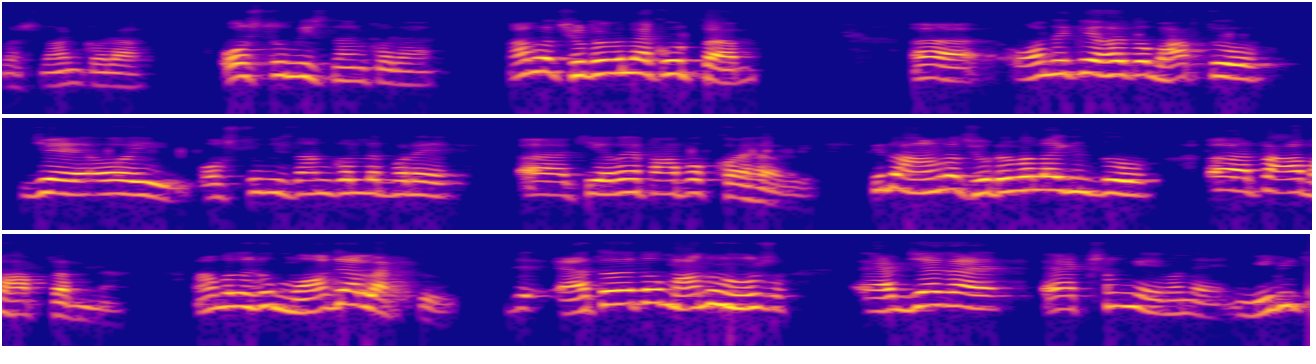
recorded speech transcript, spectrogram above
বা স্নান করা, অষ্টমী স্নান করা, আমরা ছোটবেলায় করতাম। অনেকে হয়তো ভাবতো যে ওই অষ্টমী স্নান করলে পরে কি হবে পাপক্ষয় হবে? কিন্তু আমরা ছোটবেলায় কিন্তু তা ভাবতাম না। আমাদের খুব মজা লাগতো যে এত এত মানুষ এক জায়গায় একসঙ্গে মানে মিলিত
